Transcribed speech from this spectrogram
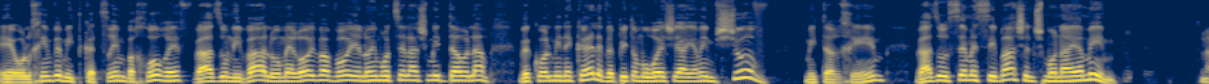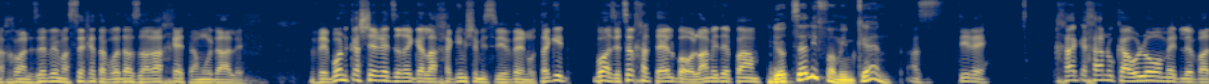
אה, הולכים ומתקצרים בחורף, ואז הוא נבהל, הוא אומר, אוי ואבוי, אלוהים רוצה להשמיד את העולם, וכל מיני כאלה, ופתאום הוא רואה שהימים שוב מתארחים, ואז הוא עושה מסיבה של שמונה ימים. נכון, זה במסכת עבודה זרה ח', עמוד א'. ובוא נקשר את זה רגע לחגים שמסביבנו. תגיד, בוא, אז יוצא לך לטייל בעולם מדי פעם? יוצא לפעמים, כן. אז תראה, חג החנוכה הוא לא עומד לבד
